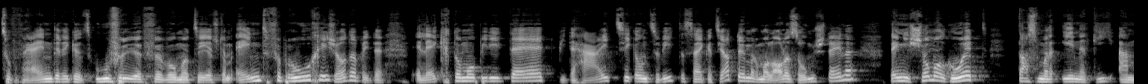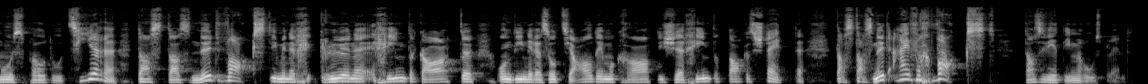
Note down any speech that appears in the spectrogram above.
zu Veränderungen zu aufrufen, wo man zuerst am Endverbrauch ist, oder? Bei der Elektromobilität, bei der Heizung und so weiter, sagen sie, ja, tun wir mal alles umstellen. Dann ist schon mal gut, dass man Energie auch muss produzieren, dass das nicht wächst in einem grünen Kindergarten und in einer sozialdemokratischen Kindertagesstätte. Dass das nicht einfach wächst, das wird immer ausblendet.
